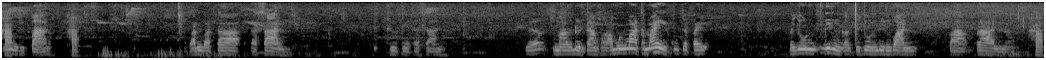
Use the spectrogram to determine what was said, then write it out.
ครับ ที่ป่าน่ะ ครับวันวัตาตาซานชื่อเกตาซานแล้วมาก็เดินตามเขาเอามึงมาทำไมกูจะไปไปโยนดินก็จะโยนดินวานปลาปลาเนี่ยนะครับ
